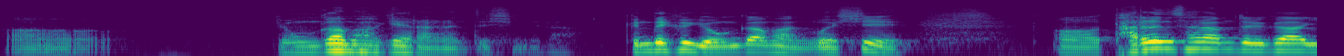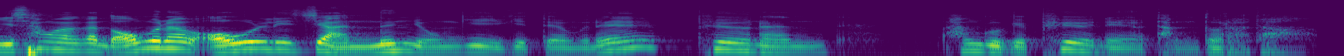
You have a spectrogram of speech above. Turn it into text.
어, 용감하게라는 뜻입니다. 근데 그 용감한 것이 어, 다른 사람들과 이 상황과 너무나 어울리지 않는 용기이기 때문에 표현한 한국의 표현이에요. 당돌하다.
